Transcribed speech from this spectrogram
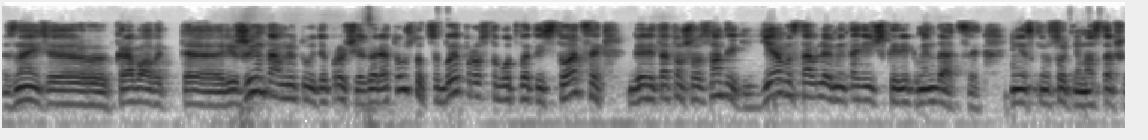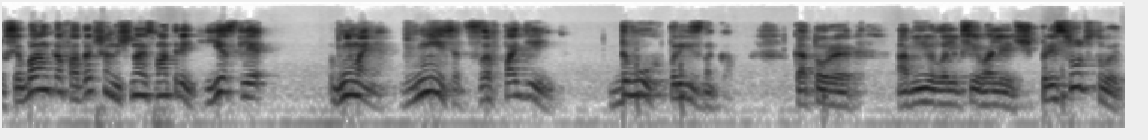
знаете, кровавый э, режим там лютует и прочее. Я говорю о том, что ЦБ просто вот в этой ситуации говорит о том, что, смотрите, я выставляю методические рекомендации нескольким сотням оставшихся банков, а дальше начинаю смотреть. Если, внимание, в месяц совпадение двух признаков, которые объявил Алексей Валерьевич, присутствует,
